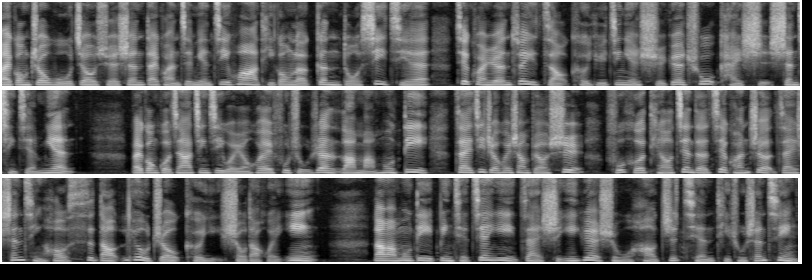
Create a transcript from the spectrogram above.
白宫周五就学生贷款减免计划提供了更多细节，借款人最早可于今年十月初开始申请减免。白宫国家经济委员会副主任拉马穆蒂在记者会上表示，符合条件的借款者在申请后四到六周可以收到回应。拉马穆蒂并且建议在十一月十五号之前提出申请，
